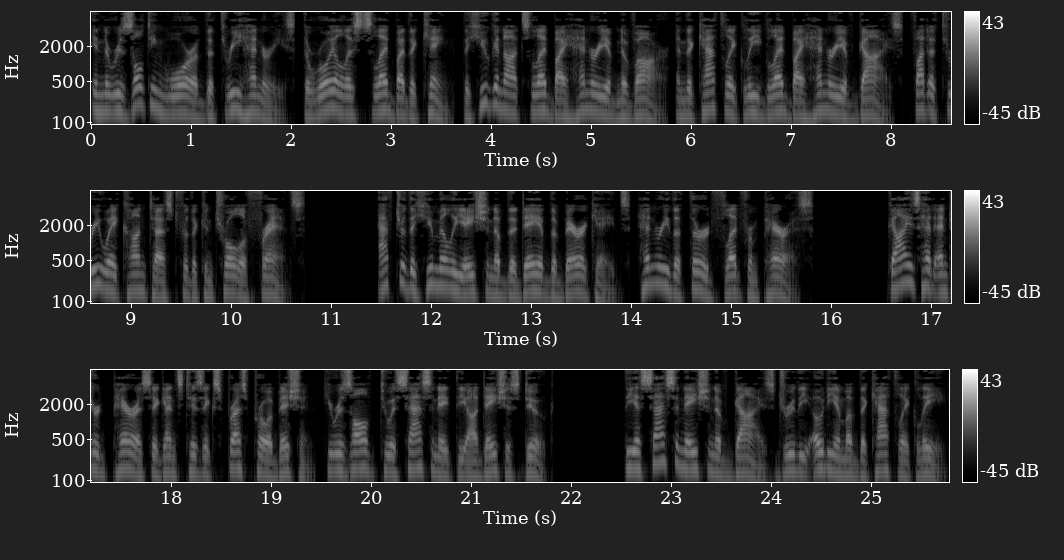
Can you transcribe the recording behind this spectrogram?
In the resulting War of the Three Henrys, the Royalists led by the king, the Huguenots led by Henry of Navarre, and the Catholic League led by Henry of Guise, fought a three-way contest for the control of France. After the humiliation of the Day of the Barricades, Henry III fled from Paris. Guise had entered Paris against his express prohibition, he resolved to assassinate the audacious duke. The assassination of Guise drew the odium of the Catholic League.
